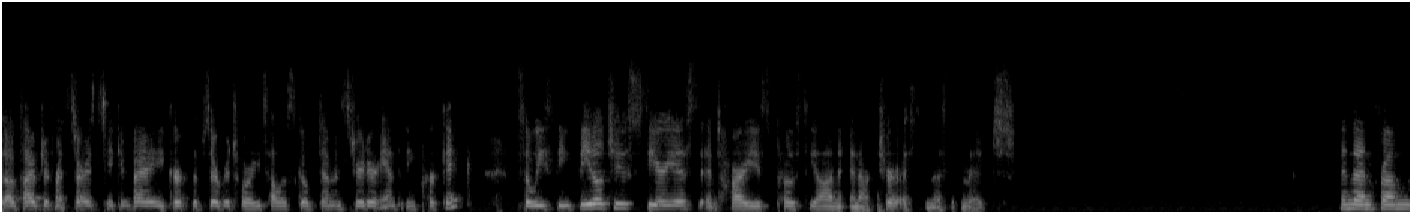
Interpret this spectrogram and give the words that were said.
of five different stars taken by Griffith Observatory telescope demonstrator Anthony Perkic. So we see Betelgeuse, Sirius, Antares, Procyon, and Arcturus in this image. And then from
